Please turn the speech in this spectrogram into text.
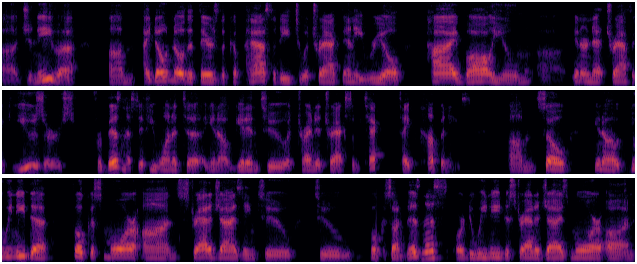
uh, geneva um, i don't know that there's the capacity to attract any real high volume uh, internet traffic users for business if you wanted to you know get into trying to attract some tech type companies um, so you know do we need to focus more on strategizing to to focus on business or do we need to strategize more on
